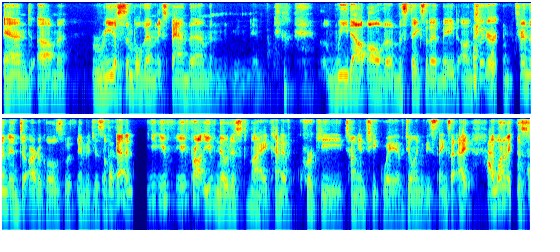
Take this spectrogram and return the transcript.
and um, reassemble them and expand them and, and, and, weed out all the mistakes that I've made on Twitter and turn them into articles with images stuff like that. And you've you've probably you've noticed my kind of quirky tongue-in-cheek way of dealing with these things. I I want to make this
